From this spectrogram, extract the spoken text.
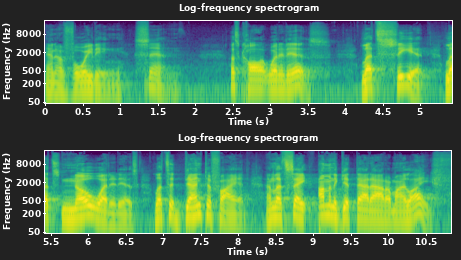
and avoiding sin. Let's call it what it is. Let's see it. Let's know what it is. Let's identify it. And let's say, I'm going to get that out of my life.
